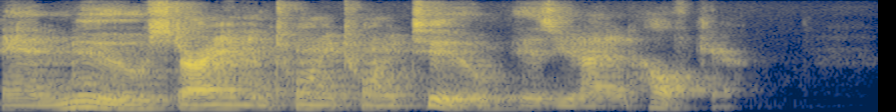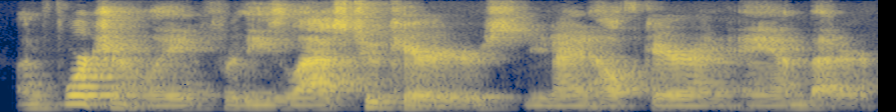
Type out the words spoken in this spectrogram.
and new starting in 2022 is United Healthcare. Unfortunately, for these last two carriers, United Healthcare and Ambetter,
